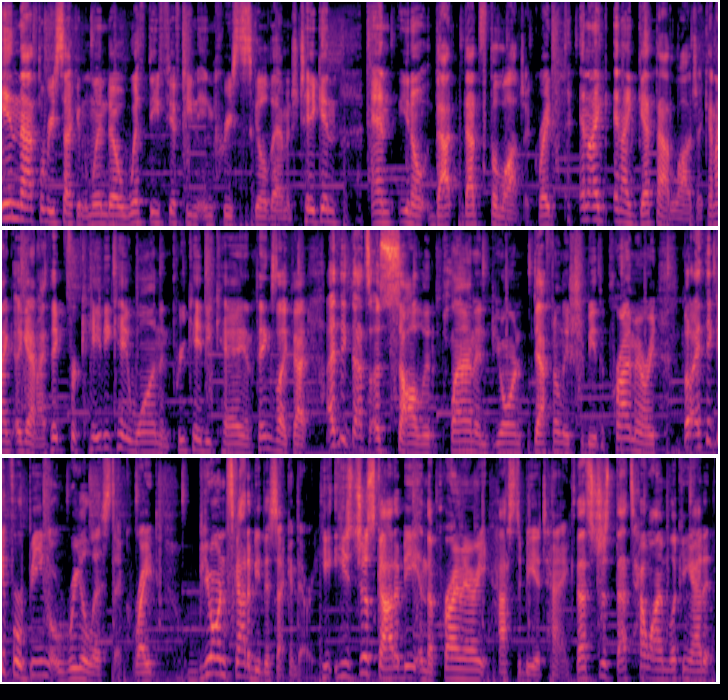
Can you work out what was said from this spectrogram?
in that three second window with the 15 increased skill damage taken. And you know that that's the logic right? And I and I get that logic. And I again I think for kvk1 and pre kvk and things like that I think that's a solid plan and Bjorn definitely should be the primary. But I think if we're being realistic right Bjorn's got to be the secondary. He, he's just got to be and the primary has to be a tank. That's just that's how I'm looking at it.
